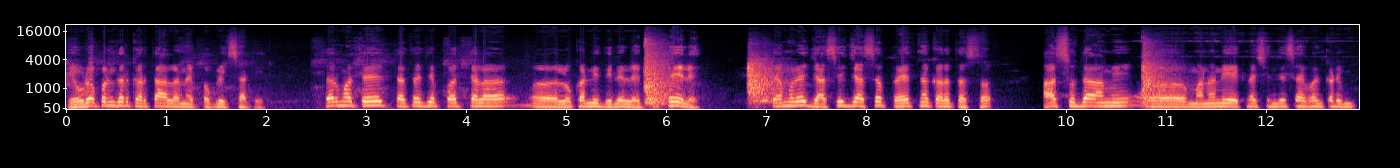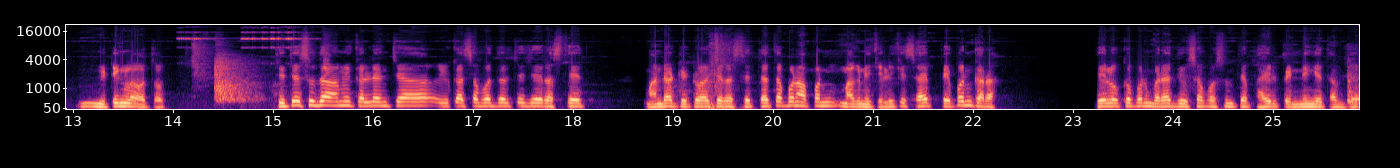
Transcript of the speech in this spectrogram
एवढं पण जर करता आलं नाही पब्लिकसाठी तर मग ते त्याचं जे पद त्याला लोकांनी दिलेलं आहे ते फेल आहे. त्यामुळे जास्तीत जास्त प्रयत्न करत असतो. आज सुद्धा आम्ही माननीय एकनाथ शिंदे साहेबांकडे मिटिंगला होतो. तिथे सुद्धा आम्ही कल्याणच्या विकासाबद्दलचे जे रस्ते आहेत मांडा टिटवाळचे रस्ते आहेत, त्याचा पण आपण मागणी केली की साहेब ते पण करा. ते लोक पण बऱ्याच दिवसापासून ते फाईल पेंडिंग आहेत आमच्या.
